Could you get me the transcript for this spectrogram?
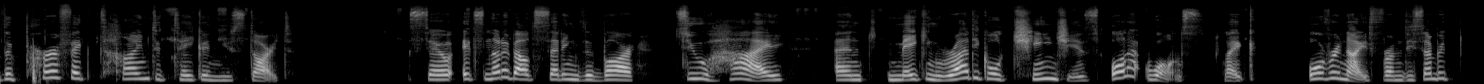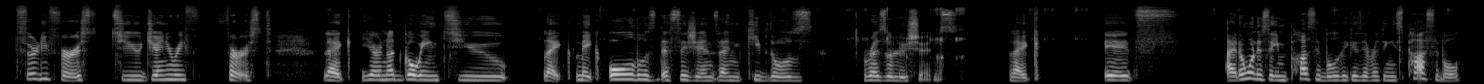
the perfect time to take a new start. So it's not about setting the bar too high and making radical changes all at once, like overnight from December 31st to January 1st. Like you're not going to like make all those decisions and keep those resolutions. Like it's I don't want to say impossible because everything is possible,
